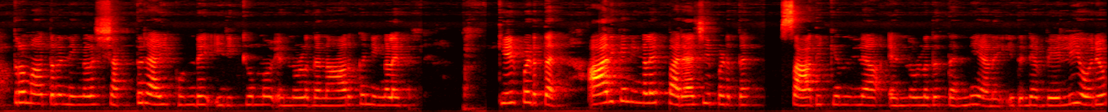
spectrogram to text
അത്രമാത്രം നിങ്ങൾ ശക്തരായിക്കൊണ്ട് ഇരിക്കുന്നു എന്നുള്ളതാണ്. ആർക്കും നിങ്ങളെ കീഴ്പ്പെടുത്താൻ ആർക്കും നിങ്ങളെ പരാജയപ്പെടുത്താൻ സാധിക്കുന്നില്ല എന്നുള്ളത് തന്നെയാണ് ഇതിന്റെ വലിയൊരു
